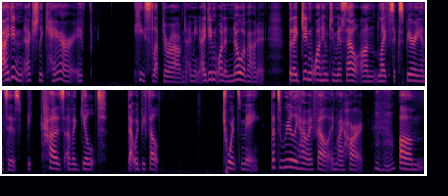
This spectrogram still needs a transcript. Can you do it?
I didn't actually care if he slept around. I mean, I didn't want to know about it, but I didn't want him to miss out on life's experiences because of a guilt that would be felt towards me. That's really how I felt in my heart. Mm-hmm. Um,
